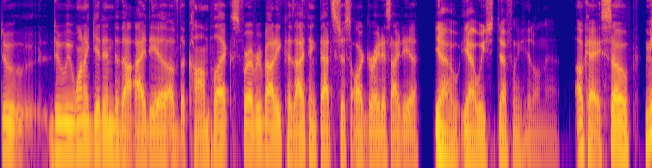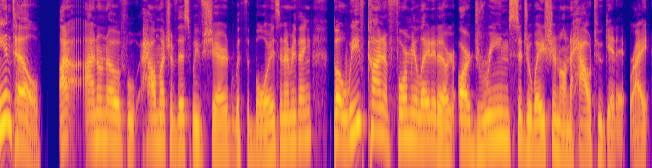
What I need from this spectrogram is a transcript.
Do do we want to get into the idea of the complex for everybody cuz I think that's just our greatest idea. yeah, yeah, we should definitely hit on that. Okay, so me and Tell, I I don't know if how much of this we've shared with the boys and everything, but we've kind of formulated our, our dream situation on how to get it, right?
